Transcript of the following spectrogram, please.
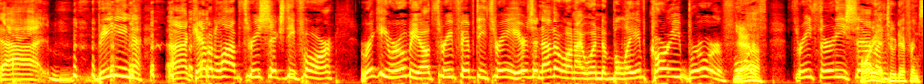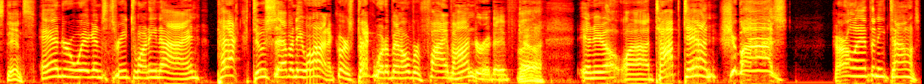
Uh, beating uh, Kevin Love 364, Ricky Rubio 353. Here's another one I wouldn't have believed. Corey Brewer fourth, Yeah. 337. Boy, had two different stints. Andrew Wiggins, 329. Pek, 271. Of course, Pek would have been over 500 if, uh, and you know, uh, top 10, Shabazz, Karl Anthony Towns.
